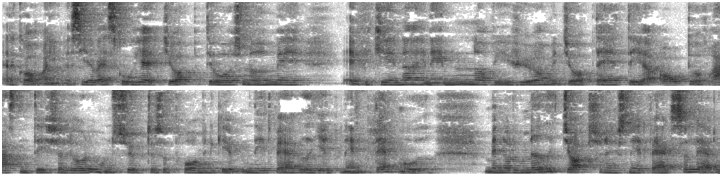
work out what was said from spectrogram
at der kommer en og siger, værsgo her et job. Det er jo også noget med, at vi kender hinanden, og vi hører om et job, der er der, og det var forresten det, Charlotte hun søgte, så prøver man igennem netværket at hjælpe hinanden på den måde. Men når du er med i et jobsøgningsnetværk, så lærer du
